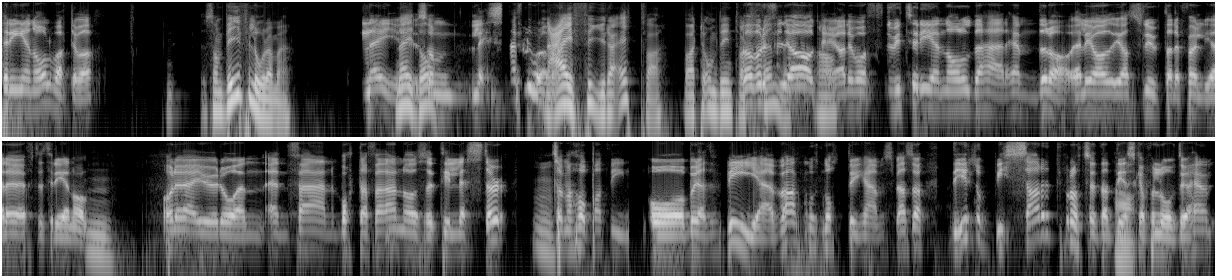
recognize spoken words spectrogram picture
3-0 vart det va? som vi förlorar med? Nej, Nej, de- som Leicester förlorade. med. Nej, 4-1 va? Vart, om det inte var var det 5 för, ja, ja. det var vid 3-0 det här hände då. Eller jag, jag slutade följa det efter 3-0. Mm. Och det är ju då en, en fan, bortafan till Leicester Mm. som har hoppat in och börjat veva mot Nottingham. Alltså, det är ju så bisarrt på något sätt att Ja. det ska få lov till att hända.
